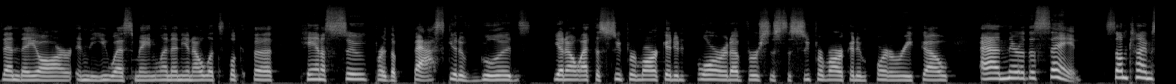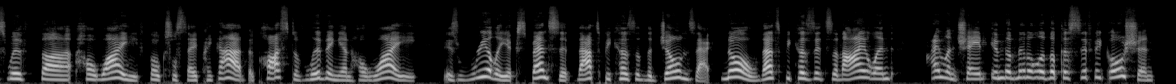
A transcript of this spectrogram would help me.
than they are in the U.S. mainland. And you know, let's look at the can of soup or the basket of goods, you know, at the supermarket in Florida versus the supermarket in Puerto Rico, and they're the same. Sometimes with uh, Hawaii, folks will say, "My God, the cost of living in Hawaii." is really expensive. That's because of the Jones Act. No, that's because it's an island island chain in the middle of the Pacific Ocean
